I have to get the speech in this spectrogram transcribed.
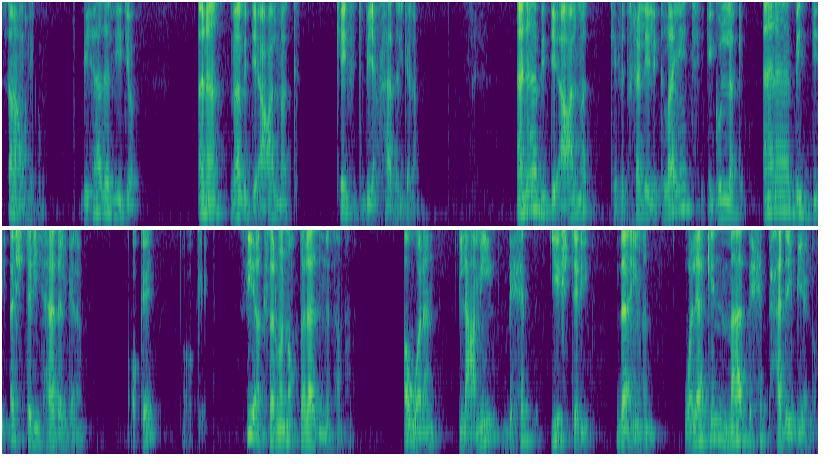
السلام عليكم. بهذا الفيديو أنا ما بدي أعلمك كيف تبيع هذا القلم. أنا بدي أعلمك كيف تخلي ال client يقول لك أنا بدي أشتري هذا القلم. okay؟ okay. في أكثر من نقطة لازم نفهمها. أولا العميل بحب يشتري دائما ولكن ما بحب حدا يبيع له.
